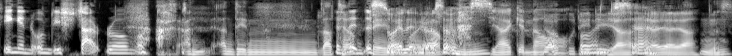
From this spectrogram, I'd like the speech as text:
hingen um die Stadt rum. Ach, an, an den Laternenpfählen. Ja. Mhm. ja, genau. Ja, gute Idee. Ja, ja, ja. ja. Mhm. Das,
